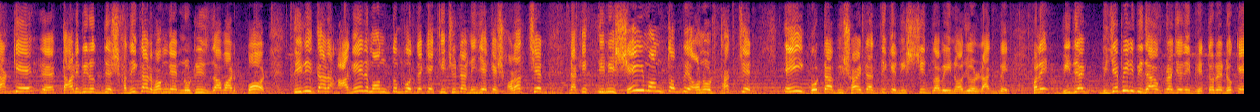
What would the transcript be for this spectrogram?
তাকে তার বিরুদ্ধে স্বাধিকার ভঙ্গের নোটিশ দেওয়ার পর তিনি তার আগের মন্তব্য থেকে কিছুটা নিজেকে সরাচ্ছেন নাকি তিনি সেই মন্তব্যে অনড় থাকছেন এই গোটা বিষয়টার দিকে নিশ্চিতভাবেই নজর রাখবে। ফলে বিজেপির বিধায়করা যদি ভেতরে ঢোকে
